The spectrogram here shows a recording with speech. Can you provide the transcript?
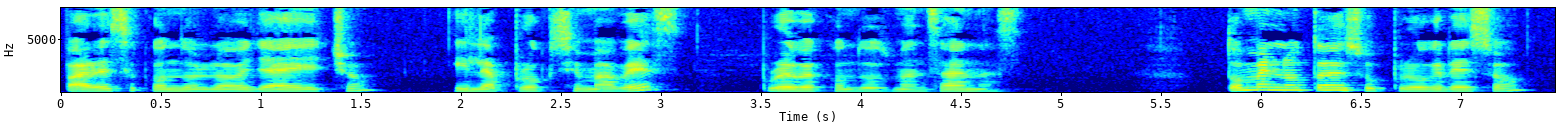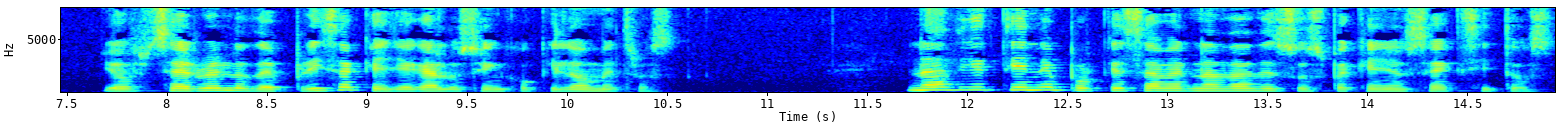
Parece cuando lo haya hecho y la próxima vez pruebe con dos manzanas. Tome nota de su progreso y observe lo deprisa que llega a los cinco kilómetros. Nadie tiene por qué saber nada de sus pequeños éxitos.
